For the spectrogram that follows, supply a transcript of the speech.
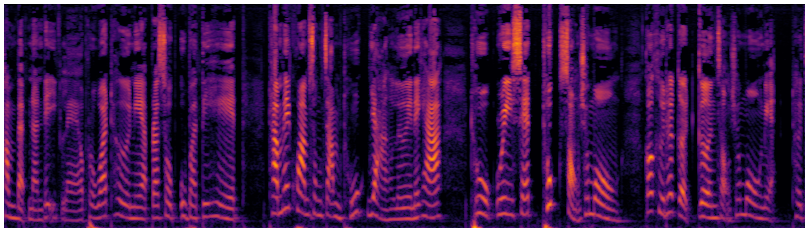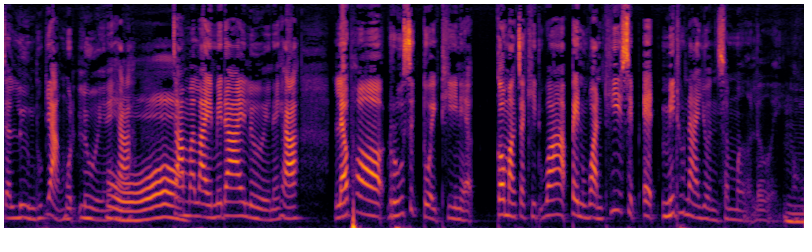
ทำแบบนั้นได้อีกแล้ว เพราะว่าเธอเนี่ยประสบอุบัติเหตุทำให้ความทรงจำทุกอย่างเลยนะคะ ถูกรีเซ็ตทุก 2 ชั่วโมง ก็คือถ้าเกิดเกิน 2 ชั่วโมงเนี่ยเธอจะลืมทุกอย่างหมดเลยนะคะโอ้จำอะไรไม่ได้เลยนะคะ แล้วพอรู้สึกตัวอีกทีเนี่ย ก็มักจะคิดว่าเป็นวันที่ 11 มิถุนายนเสมอเลยโอ้โห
